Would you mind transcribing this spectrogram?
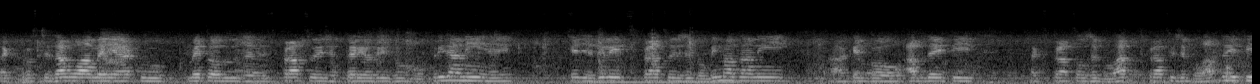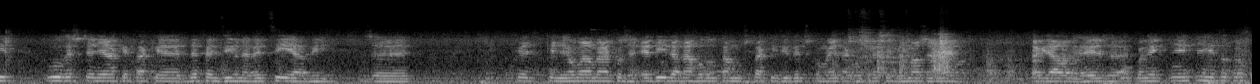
tak proste zavoláme nejakú metódu, že spracuje, že periodizmus bol pridaný, hej. Keď je delete, spracuje, že bol vymazaný a keď bol updated, tak spracuje, že bol, spracuje, že bol updated plus ešte nejaké také defenzívne veci, aby, že keď, keď ho máme akože edit a náhodou tam už taký s idečkom je, tak ho predtým vymažeme, tak ďalej, hej, že ako nech, nech, nech je to trochu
